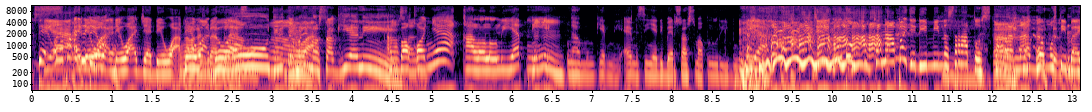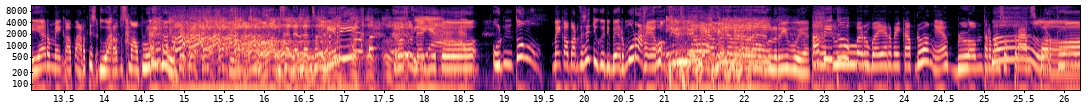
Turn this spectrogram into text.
Dewa, Eh, emang ada Dewa, Dewa ya? Dewa aja, Dewa. nggak Dewa 19. doang. Oh, jadi Dewa. temanya nostalgia nih. Pokoknya kalau lu lihat nih, nggak mungkin nih MC-nya di bayar 150 ribu. Iya. jadi gue tuh kenapa jadi minus 100 karena gue mesti bayar makeup artis 250 ribu. gue gak bisa dandan sendiri. Terus udah Kasian. gitu, untung makeup artisnya juga dibayar murah ya waktu itu. Iya, benar-benar 50 ribu ya. Tapi itu baru bayar makeup doang ya, belum termasuk transport lo.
